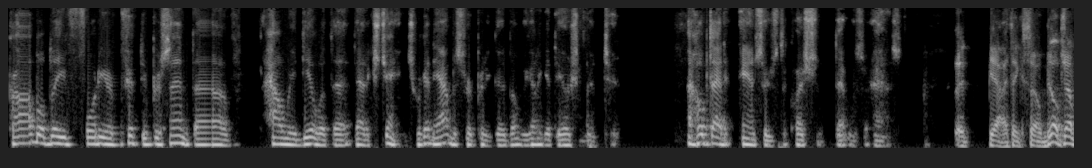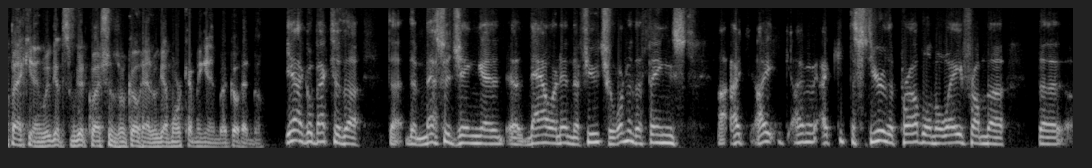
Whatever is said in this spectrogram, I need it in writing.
probably 40 or 50% of how we deal with that, that exchange. We're getting the atmosphere pretty good, but we got to get the ocean good too. I hope that answers the question that was asked. It yeah, I think so. Bill, jump back in. We've got some good questions. We'll go ahead. We've got more coming in, but go ahead, Bill. Yeah, go back to the the, the messaging uh, uh, now and in the future. One of the things I I I, I keep to steer the problem away from the the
